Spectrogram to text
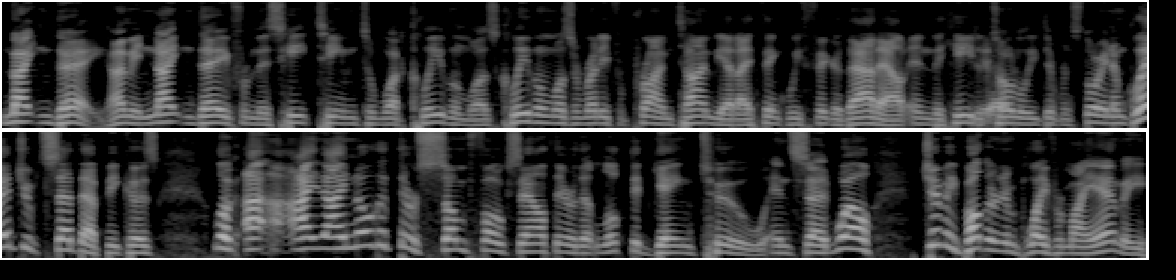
night and day. I mean, night and day from this Heat team to what Cleveland was. Cleveland wasn't ready for prime time yet. I think we figured that out. And the Heat, yeah. a totally different story. And I'm glad you said that because, look, I, I, I know that there's some folks out there that looked at game two and said, well, Jimmy Butler didn't play for Miami,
